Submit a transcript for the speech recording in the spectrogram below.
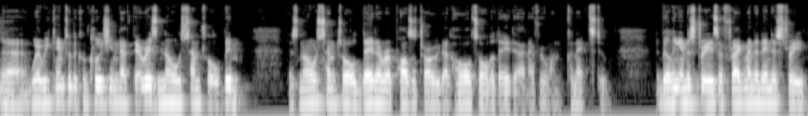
uh, where we came to the conclusion that there is no central BIM. There's no central data repository that holds all the data and everyone connects to. The building industry is a fragmented industry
